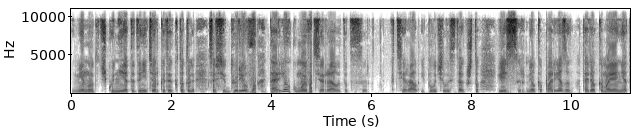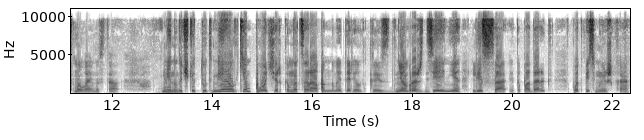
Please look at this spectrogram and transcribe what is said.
Минуточку. Нет, это не терка, это кто-то со всей дури в тарелку мою втирал этот сыр. Втирал. И получилось так, что весь сыр мелко порезан, а тарелка моя неотмываемой стала минуточки, тут мелким почерком нацарапана моя тарелка. С днем рождения, лиса. Это подарок, подпись мышка.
